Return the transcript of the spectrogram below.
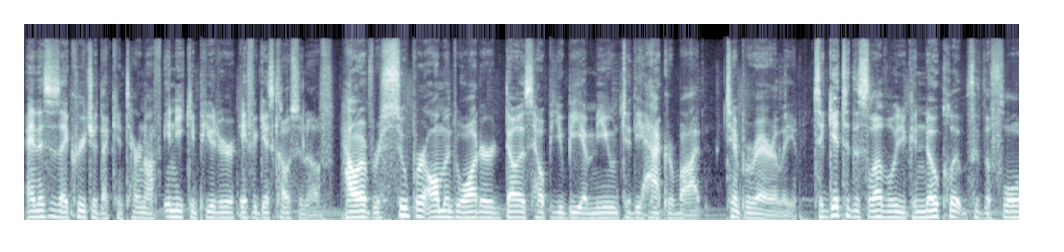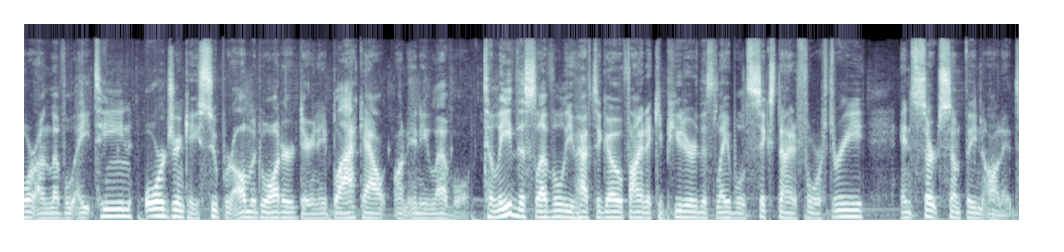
and this is a creature that can turn off any computer if it gets close enough. However, Super Almond Water does help you be immune to the HackerBot temporarily. To get to this level, you can no-clip through the floor on level 18, or drink a Super Almond Water during a blackout on any level. To leave this level, you have to go find a computer that's labeled 6943 and search something on it.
